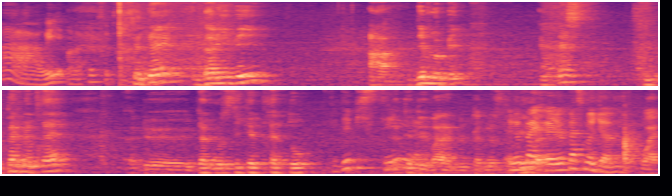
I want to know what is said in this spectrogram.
Ah oui, en Afrique subsaharienne. c'était d'arriver à développer un test qui permettrait de diagnostiquer très tôt, De dépister. de, de- euh, voilà, de et diagnostiquer. le, plasmodium. Ouais,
